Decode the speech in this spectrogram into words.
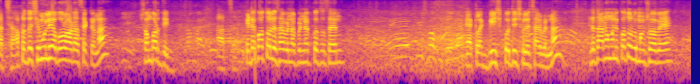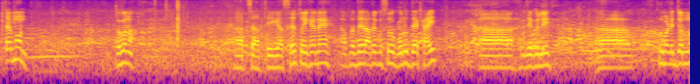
আচ্ছা আপনার তো শিমুলিয়া বড় হাট আছে একটা না? সোমবার দিন। আচ্ছা এটা কত হলে ছাড়বেন আপনি? নেট করতেছেন? এক লাখ বিশ পঁচিশ হলে ছাড়বেন না? এটা তো আনুমানিক কত মাংস হবে? চার মন? হবে না? আচ্ছা ঠিক আছে। তো এখানে আপনাদের আরও কিছু গরু দেখাই যেগুলি কুরবানির জন্য।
